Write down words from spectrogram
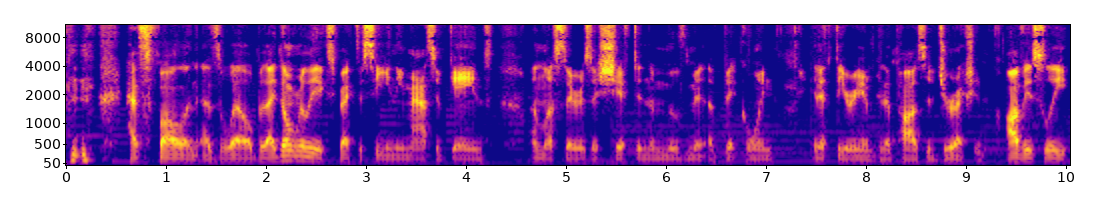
has fallen as well. But I don't really expect to see any massive gains unless there is a shift in the movement of Bitcoin and Ethereum in a positive direction. Obviously,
